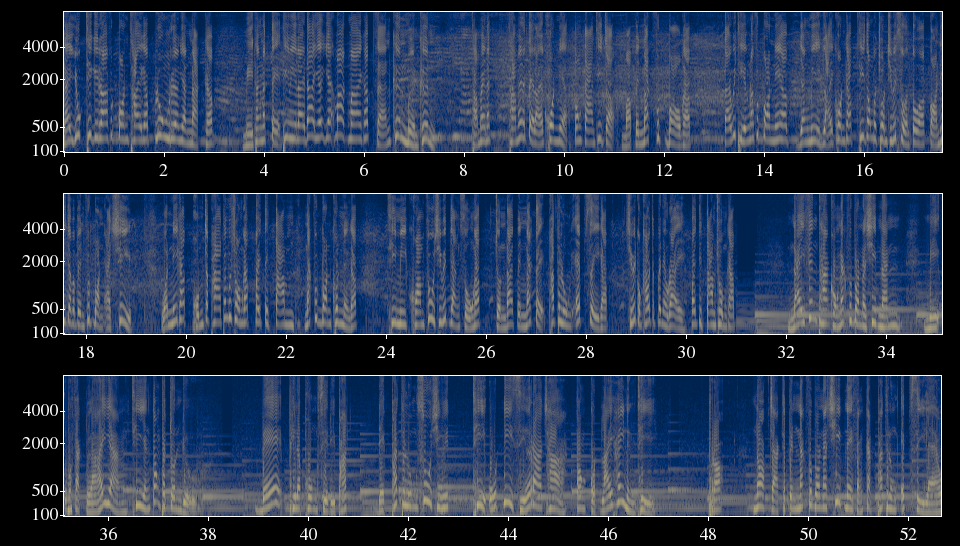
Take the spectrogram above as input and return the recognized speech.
ในยุคที่กีฬาฟุตบอลไทยครับรุ่งเรืองอย่างหนักครับ มีทั้งนักเตะที่มีรายได้เยอะแยะมากมายครับ แสนขึ้นหมื่นขึ้นทำให้นักทำให้นักเตะหลายคนเนี่ยต้องการที่จะมาเป็นนักฟุตบอลครับ แต่วิถีของนักฟุตบอลนี้ครับยังมีอีกหลายคนครับที่ต้องผชนชีวิตส่วนตัวก่อนที่จะมาเป็นฟุตบอลอาชีพ วันนี้ครับผมจะพาท่านผู้ชมครับไปติดตามนักฟุตบอลคนหนึ่งครับ ที่มีความสู้ชีวิตอย่างสูงครับ จนได้เป็นนักเตะพัทลุง FC ครับ ชีวิตของเขาจะเป็นอย่างไร ไปติดตามชมครับ ในเส้นทางของนักฟุตบอลอาชีพนั้น มีอุปสรรคหลายอย่างที่ยังต้องผจญอยู่ เบ๊พิรพงศ์สิริพัฒน์เด็กพัทลุงสู้ชีวิตที่อูดดี้เสียราชาต้องกดไลค์ให้หนึ่งที เพราะนอกจากจะเป็นนักฟุตบอลอาชีพในสังกัดพัทลุง FC แล้ว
